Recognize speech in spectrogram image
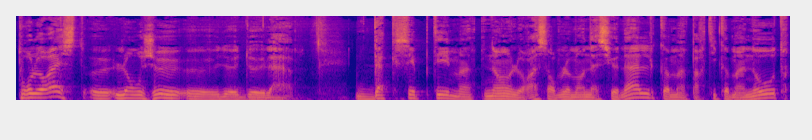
Pour le reste, euh, l'enjeu euh, de, la d'accepter maintenant le Rassemblement national comme un parti comme un autre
